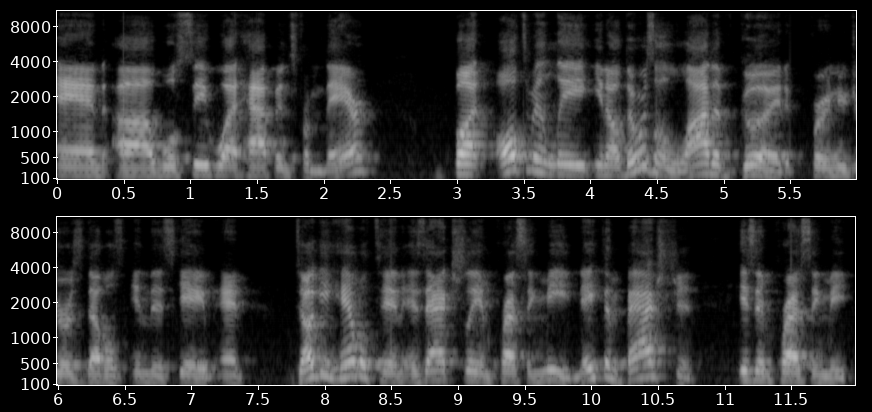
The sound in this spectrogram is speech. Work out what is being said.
and uh, we'll see what happens from there. But ultimately, you know, there was a lot of good for New Jersey Devils in this game. And Dougie Hamilton is actually impressing me. Nathan Bastian is impressing me.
